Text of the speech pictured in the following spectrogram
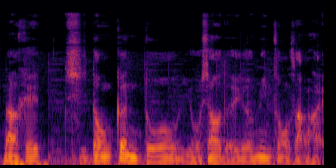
那可以启动更多有效的一个命中伤害。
